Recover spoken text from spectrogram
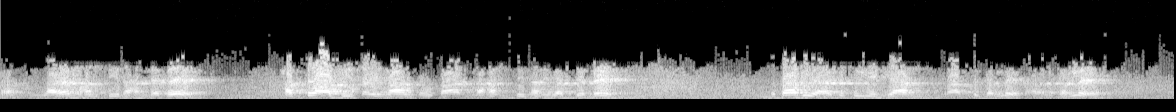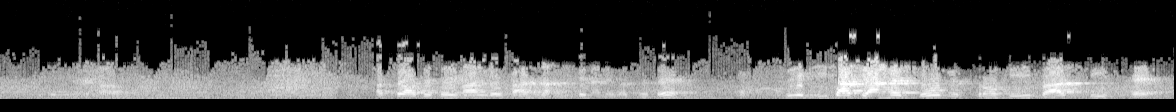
नयन हँसी नहन्यते हत्या पीसाईमान लोकान नहंती न निवर्त्यते। बता दिया कि तू ये ज्ञान प्राप्त कर ले, धारण कर ले। हत्या पीसाईमान लोकान नहंती न निवर्त्यते। तो ये गीता क्या है दो मित्रों की बातचीत है।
